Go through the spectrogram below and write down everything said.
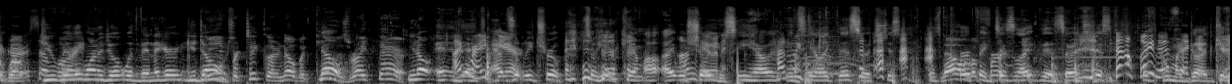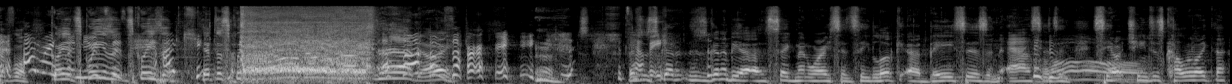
yeah, well- So do you really want to do it with vinegar? You don't. in particular, no, but Kim No. is right there. You know, and I'm that's right absolutely true. So here, Kim, I'll, I will I'm show you. it. See how, it- How it's here like this? So it's just, it's Now I'm perfect, just like this. So it's just, Wait it's- oh my God, careful. How do I Go ahead, squeeze it, squeeze it. You have to squeeze it. Oh, no, no, not his head. All right. Sorry. it's This is, gonna, this is gonna be a, a segment where I said, see, look, uh, bases and acids, and see how it changes color like that.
